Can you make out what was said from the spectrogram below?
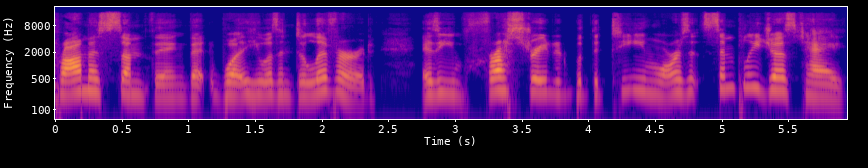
promised something that what he wasn't delivered? Is he frustrated with the team, or is it simply just, hey,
